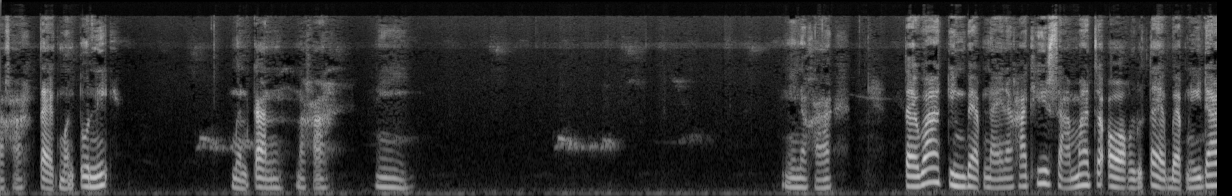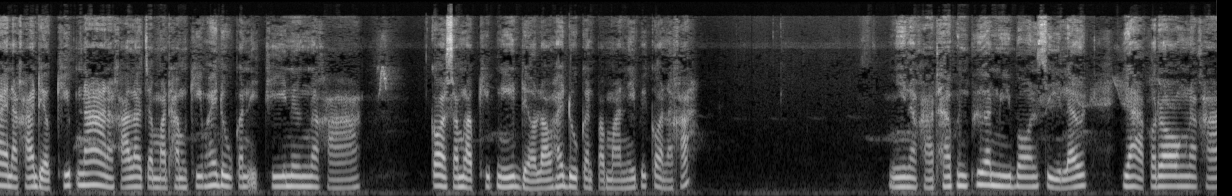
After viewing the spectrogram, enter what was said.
นะคะ แตกเหมือนตัวนี้ เหมือนกันนะคะ นี่ นี่นะคะ แต่ว่ากิ่งแบบไหนนะคะ ที่สามารถจะออกหรือแตกแบบนี้ได้นะคะ เดี๋ยวคลิปหน้านะคะ เราจะมาทำคลิปให้ดูกันอีกทีนึงนะคะ ก็สำหรับคลิปนี้เดี๋ยวเราให้ดูกันประมาณนี้ไปก่อนนะคะนี่นะคะ ถ้าเพื่อนๆมีบอลสีแล้วอยากลองนะคะ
